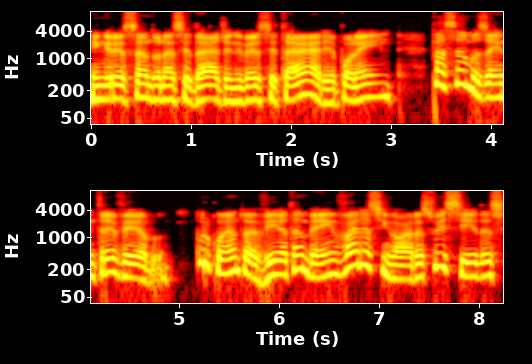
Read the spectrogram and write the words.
Ingressando na cidade universitária, porém, passamos a entrevê-lo, porquanto havia também várias senhoras suicidas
